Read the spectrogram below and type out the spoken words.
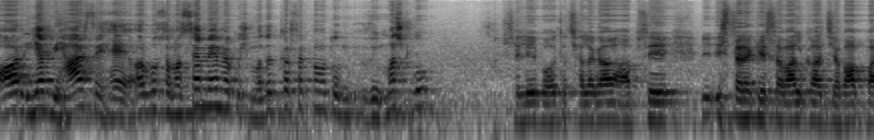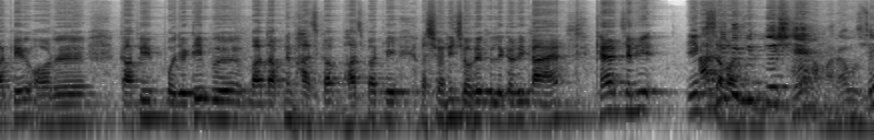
और या बिहार से है और वो समस्या में है मैं कुछ मदद कर सकता हूँ तो वी मस्ट गो। चलिए बहुत अच्छा लगा आपसे इस तरह के सवाल का जवाब पाके और काफ़ी पॉजिटिव बात आपने भाजपा भाजपा के अश्वनी चौबे को लेकर भी कहा है। खैर चलिए एक राजनीतिक विद्वेश है हमारा उनसे।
